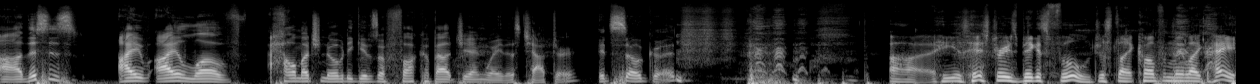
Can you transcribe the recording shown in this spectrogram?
Uh, this is I I love how much nobody gives a fuck about Jiang Wei this chapter. It's so good. Uh, he is history's biggest fool. Just like constantly like, hey,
